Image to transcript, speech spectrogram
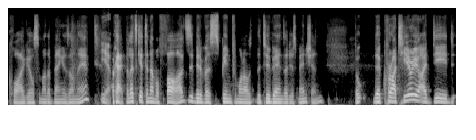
Choir Girl, some other bangers on there. yeah, Okay, but let's get to number five. This is a bit of a spin from what I was the two bands I just mentioned. But the criteria I did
